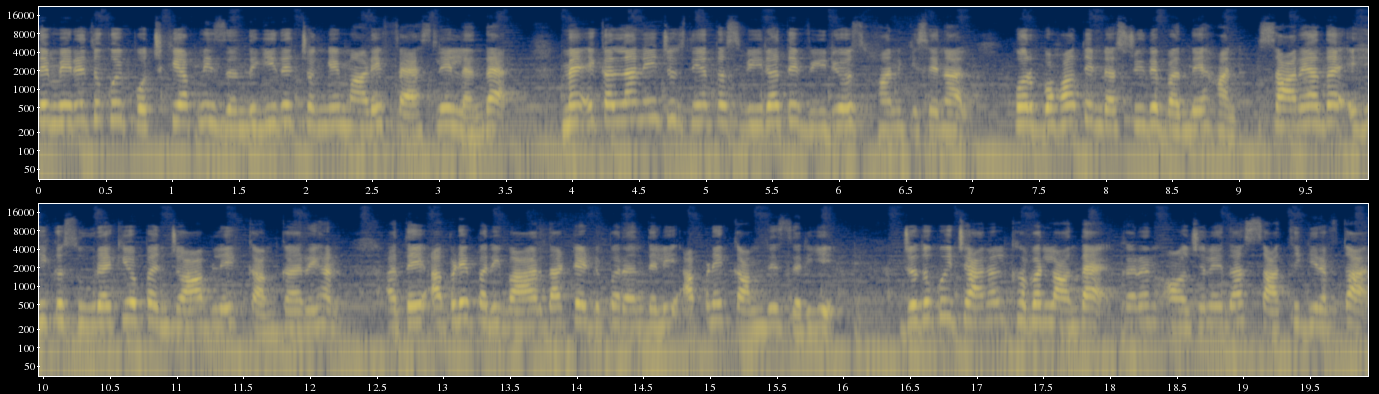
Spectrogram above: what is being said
ਤੇ ਮੇਰੇ ਤੋਂ ਕੋਈ ਪੁੱਛ ਕੇ ਆਪਣੀ ਜ਼ਿੰਦਗੀ ਦੇ ਚੰਗੇ ਮਾੜੇ ਫੈਸਲੇ ਲੈਂਦਾ ਮੈਂ ਇਕੱਲਾ ਨਹੀਂ ਜਿਸ ਦੀਆਂ ਤਸਵੀਰਾਂ ਤੇ ਵੀਡੀਓਜ਼ ਹਨ ਕਿਸੇ ਨਾਲ। ਹੋਰ ਬਹੁਤ ਇੰਡਸਟਰੀ ਦੇ ਬੰਦੇ ਹਨ। ਸਾਰਿਆਂ ਦਾ ਇਹੀ ਕਸੂਰ ਹੈ ਕਿ ਉਹ ਪੰਜਾਬ ਲਈ ਕੰਮ ਕਰ ਰਹੇ ਹਨ ਅਤੇ ਆਪਣੇ ਪਰਿਵਾਰ ਦਾ ਢਿੱਡ ਭਰਨ ਦੇ ਲਈ ਆਪਣੇ ਕੰਮ ਦੇ ਜ਼ਰੀਏ। ਜਦੋਂ ਕੋਈ ਚੈਨਲ ਖਬਰ ਲਾਉਂਦਾ ਹੈ ਕਰਨ ਔਜਲੇ ਦਾ ਸਾਥੀ ਗ੍ਰਿਫਤਾਰ।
